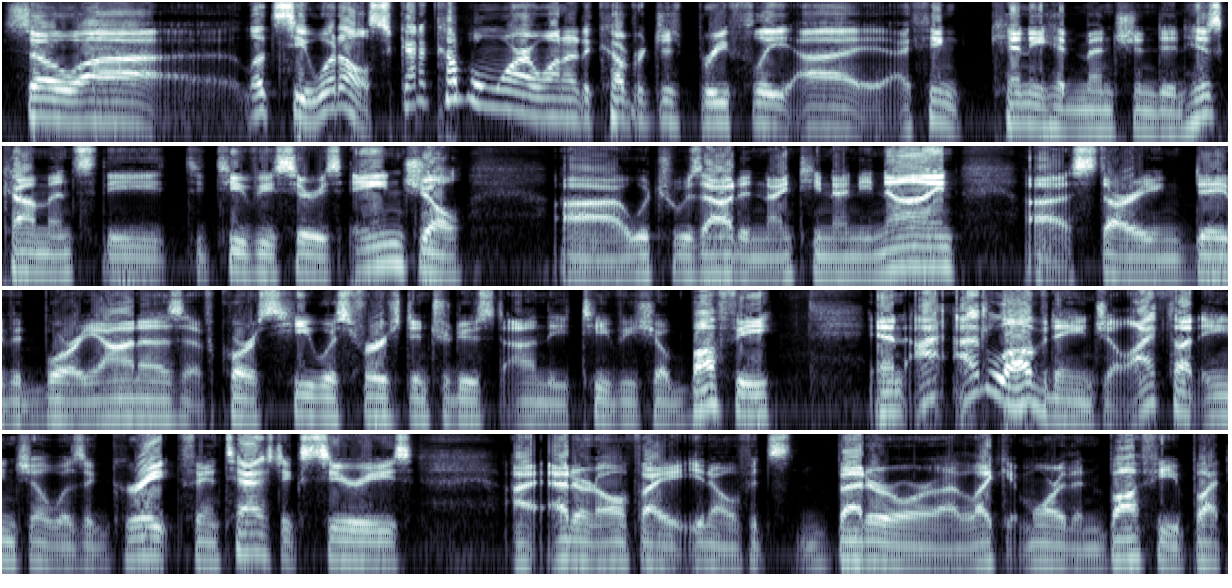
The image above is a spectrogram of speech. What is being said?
So uh, let's see what else. Got a couple more I wanted to cover just briefly. Uh, I think Kenny had mentioned in his comments the, the TV series Angel. Uh, which was out in 1999, uh, starring David Boreanaz. Of course, he was first introduced on the TV show Buffy, and I, I loved Angel. I thought Angel was a great, fantastic series. I, I, don't know if I, you know, if it's better or I like it more than Buffy, but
